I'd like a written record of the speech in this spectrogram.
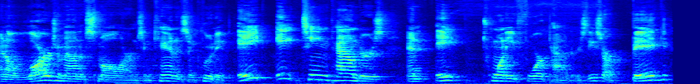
and a large amount of small arms and cannons, including eight 18 pounders and eight 24 pounders. These are big,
